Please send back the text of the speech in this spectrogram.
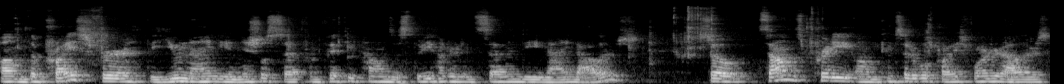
Um, the price for the U90 initial set from 50 pounds is $379. So sounds pretty um, considerable price, $400.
